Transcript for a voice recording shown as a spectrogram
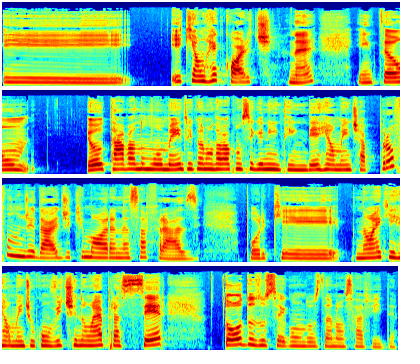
e, e que é um recorte, né? Então, eu estava num momento em que eu não estava conseguindo entender realmente a profundidade que mora nessa frase, porque não é que realmente o convite não é para ser todos os segundos da nossa vida.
